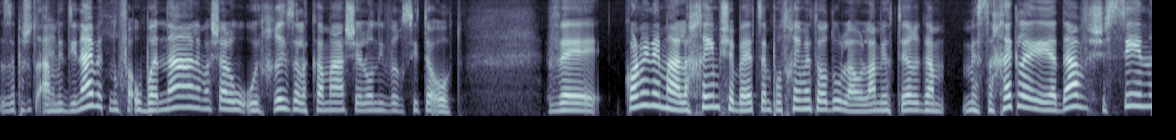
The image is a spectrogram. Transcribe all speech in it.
זה פשוט, כן. המדינה היא בתנופה. הוא בנה, למשל, הוא, הוא הכריז על הקמה של אוניברסיטאות. וכל מיני מהלכים שבעצם פותחים את הודו לעולם יותר, גם משחק לידיו שסין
